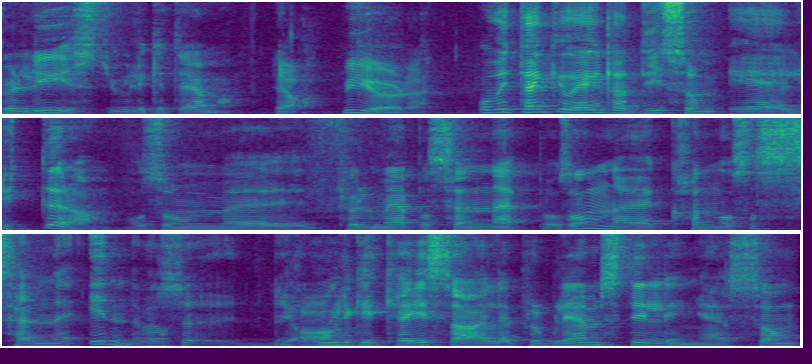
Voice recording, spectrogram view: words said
belyst ulike tema. ja, vi gjør det. Og vi tenker jo egentlig at de som er lyttere, og som eh, følger med på Sennep og sånn, eh, kan også sende inn altså, Ja. ulike caser eller problemstillinger som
